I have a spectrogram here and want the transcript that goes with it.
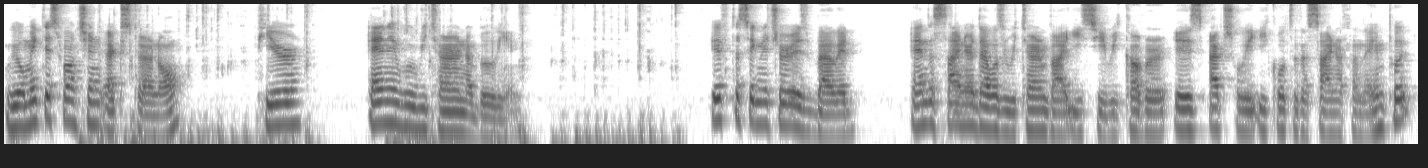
We'll make this function external, pure, and it will return a boolean. If the signature is valid and the signer that was returned by ecrecover is actually equal to the signer from the input,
